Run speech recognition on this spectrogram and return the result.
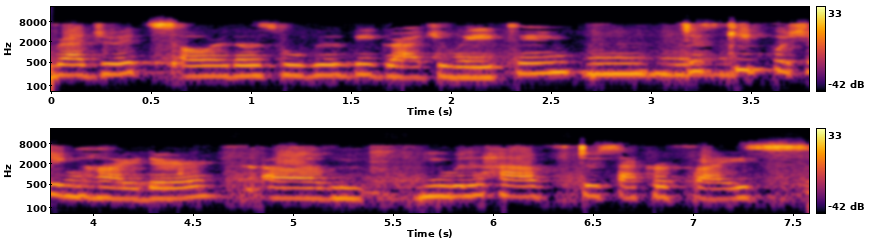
graduates or those who will be graduating, Mhm. just keep pushing harder. Um, you will have to sacrifice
